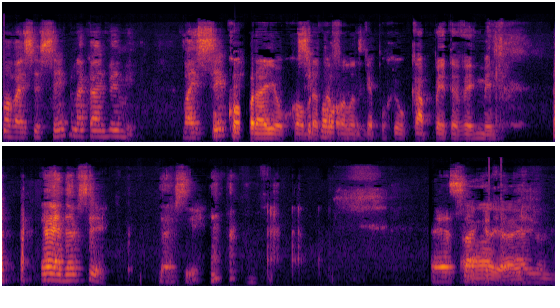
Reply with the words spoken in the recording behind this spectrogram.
vai ser sempre na carne vermelha. Vai sempre. O cobra aí, o cobra tá falando que é porque o capeta é vermelho. É, deve ser. Deve ser. É sacanagem.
